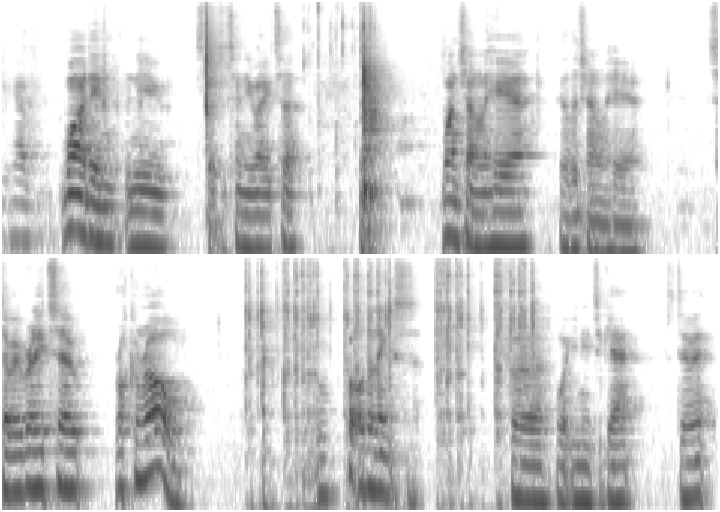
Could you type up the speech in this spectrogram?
We have wired in the new step attenuator. One channel here, the other channel here. So we're ready to rock and roll. We'll put all the links for what you need to get to do it.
